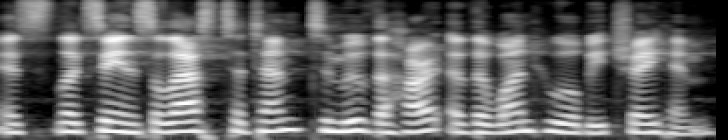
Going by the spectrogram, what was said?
it's like saying it's the last attempt to move the heart of the one who will betray him,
